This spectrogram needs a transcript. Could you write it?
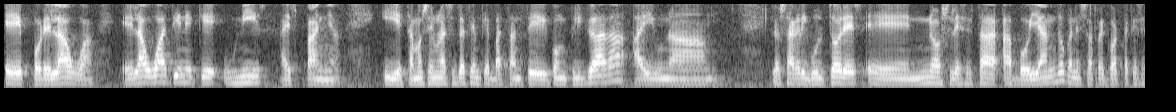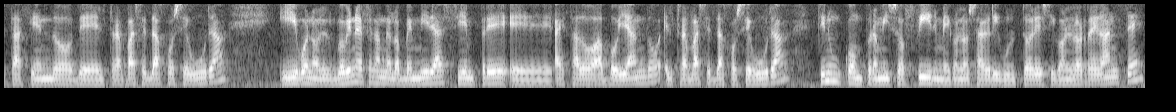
eh, por el agua. El agua tiene que unir a España y estamos en una situación que es bastante complicada. Hay una los agricultores eh, no se les está apoyando con esos recortes que se está haciendo del trasvase de Ajo Segura. Y bueno, el gobierno de Fernando López Miras siempre eh, ha estado apoyando el trasvase de Ajo Segura, tiene un compromiso firme con los agricultores y con los regantes.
